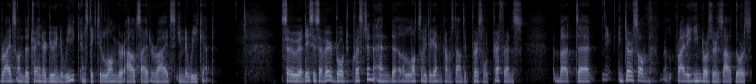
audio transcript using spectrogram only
rides on the trainer during the week and stick to longer outside rides in the weekend? So, uh, this is a very broad question, and uh, lots of it again comes down to personal preference. But uh, in terms of riding indoors versus outdoors,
